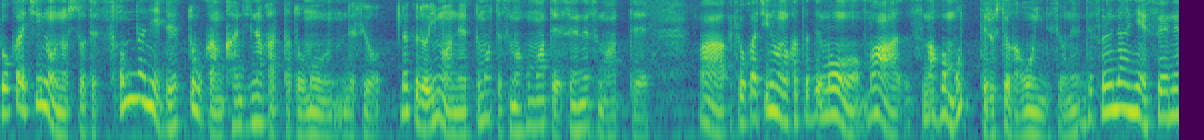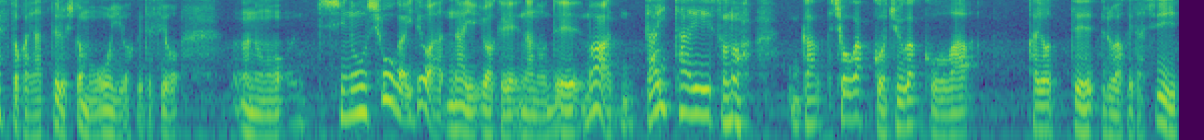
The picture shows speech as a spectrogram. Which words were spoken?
境界知能の人ってそんなに劣等感感じなかったと思うんですよ。だけど今ネットもあってスマホもあって SNS もあってまあ境界知能の方でもまあスマホ持ってる人が多いんですよね。でそれなりに SNS とかやってる人も多いわけですよ。あの知能障害ではないわけなのでまあ大体そのが小学校中学校は通ってるわけだし、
